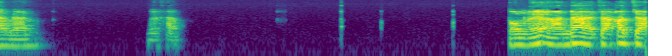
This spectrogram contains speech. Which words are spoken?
ทั้งนั้นนะครับ ตรงไหนอ่านได้อาจารย์ก็จะ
